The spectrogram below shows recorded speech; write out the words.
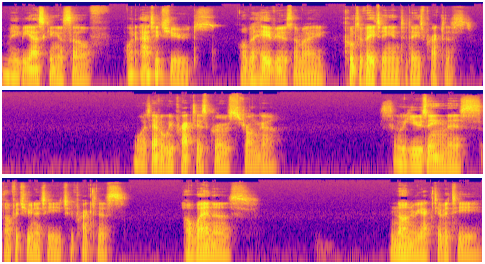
Maybe asking yourself, what attitudes or behaviors am I cultivating in today's practice. Whatever we practice grows stronger. So, using this opportunity to practice awareness, non reactivity,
